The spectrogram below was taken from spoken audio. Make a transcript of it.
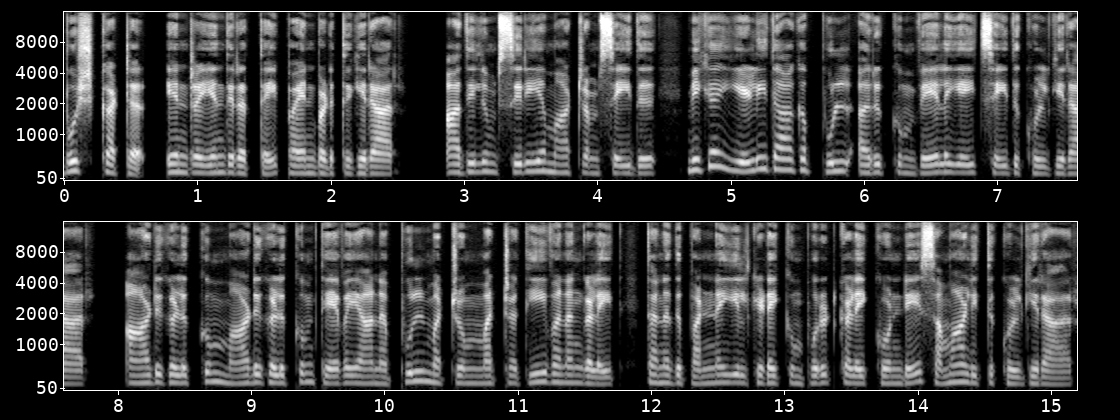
புஷ் கட்டர் என்ற இயந்திரத்தை பயன்படுத்துகிறார். அதிலும் சிறிய மாற்றம் செய்து மிக எளிதாக புல் அறுக்கும் வேலையைச் செய்து கொள்கிறார். ஆடுகளுக்கும் மாடுகளுக்கும் தேவையான புல் மற்றும் மற்ற தீவனங்களை தனது பண்ணையில் கிடைக்கும் பொருட்களைக் கொண்டே சமாளித்துக் கொள்கிறார்.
